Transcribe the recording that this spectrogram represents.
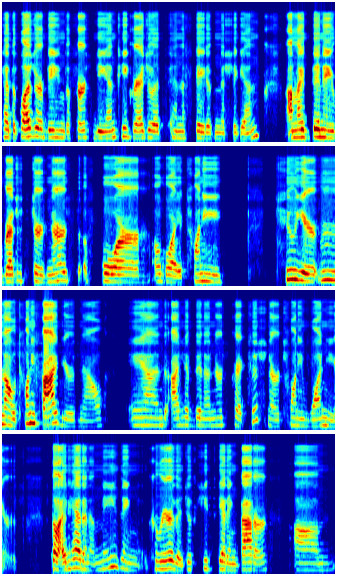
had the pleasure of being the first DNP graduates in the state of Michigan. Um, I've been a registered nurse for, oh boy, 22 years, no, 25 years now, and I have been a nurse practitioner 21 years. So I've had an amazing career that just keeps getting better. Um,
